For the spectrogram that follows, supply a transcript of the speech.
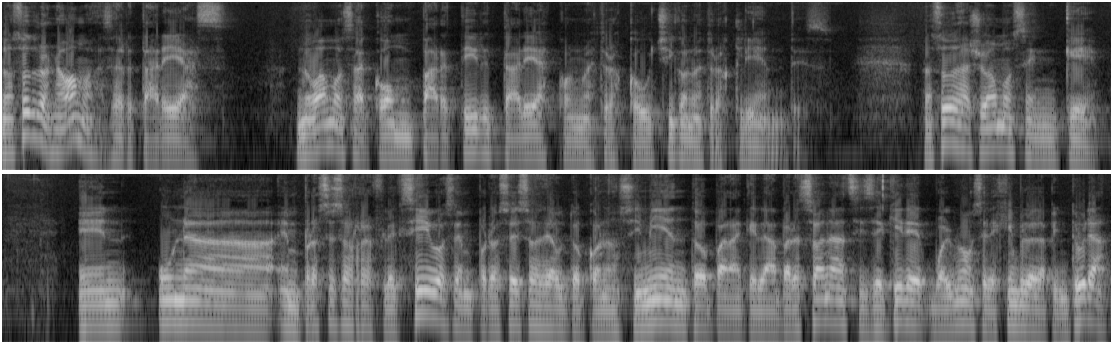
Nosotros no vamos a hacer tareas, no vamos a compartir tareas con nuestros coaches y con nuestros clientes. Nosotros ayudamos en qué? en, una, en procesos reflexivos, en procesos de autoconocimiento, para que la persona, si se quiere, volvemos al ejemplo de la pintura,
